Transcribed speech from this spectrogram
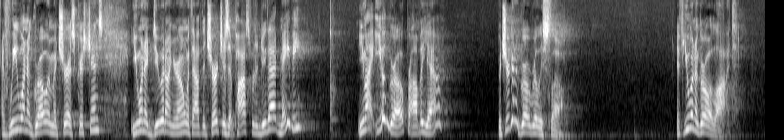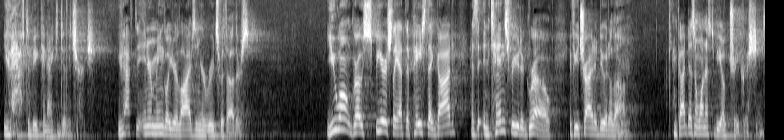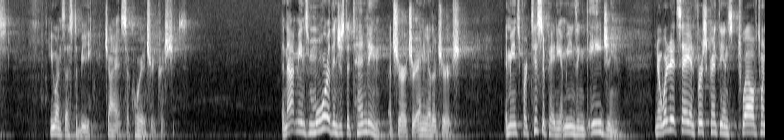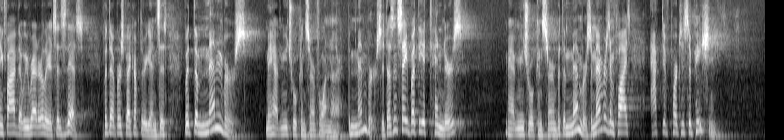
If we want to grow and mature as Christians, you want to do it on your own without the church? Is it possible to do that? Maybe. You might, you'll grow, probably, yeah. But you're going to grow really slow. If you want to grow a lot, you have to be connected to the church. You have to intermingle your lives and your roots with others. You won't grow spiritually at the pace that God has intends for you to grow if you try to do it alone. God doesn't want us to be oak tree Christians. He wants us to be giant sequoia tree Christians. And that means more than just attending a church or any other church. It means participating, it means engaging. You know, what did it say in 1 Corinthians 12 25 that we read earlier? It says this. Put that verse back up there again. It says, But the members may have mutual concern for one another. The members. It doesn't say, but the attenders may have mutual concern, but the members. The members implies active participation.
